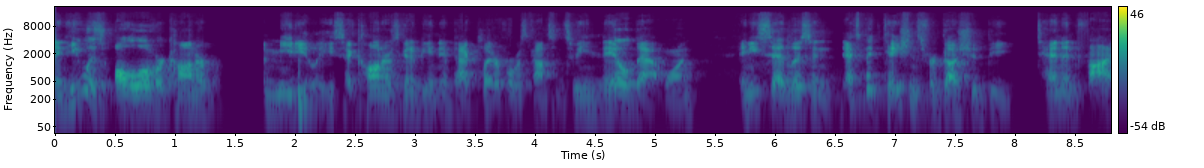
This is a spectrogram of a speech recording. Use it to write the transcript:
and he was all over Connor immediately. He said Connor is going to be an impact player for Wisconsin, so he nailed that one. And he said, "Listen, expectations for Gus should be 10 and 5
